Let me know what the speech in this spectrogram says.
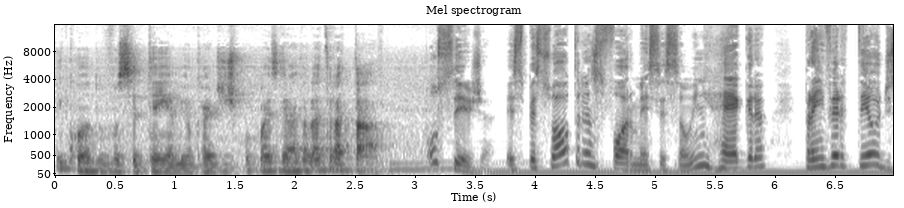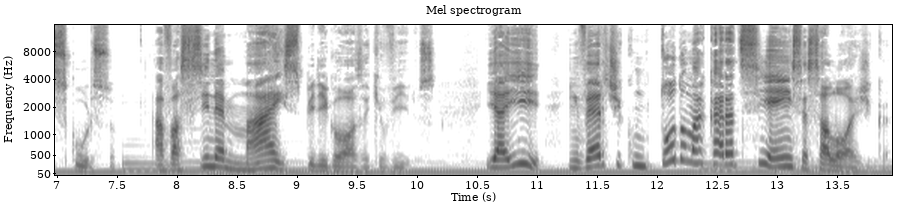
E quando você tem a miocardite um pouco mais grave, ela é tratável. Ou seja, esse pessoal transforma a exceção em regra para inverter o discurso. A vacina é mais perigosa que o vírus. E aí, inverte com toda uma cara de ciência essa lógica.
